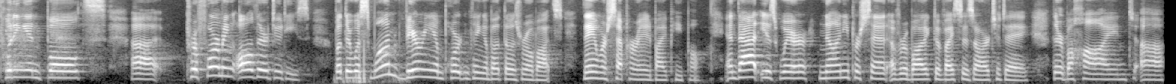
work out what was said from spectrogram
putting in bolts, uh, performing all their duties. But there was one very important thing about those robots. They were separated by people. And that is where 90% of robotic devices are today. They're behind uh,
